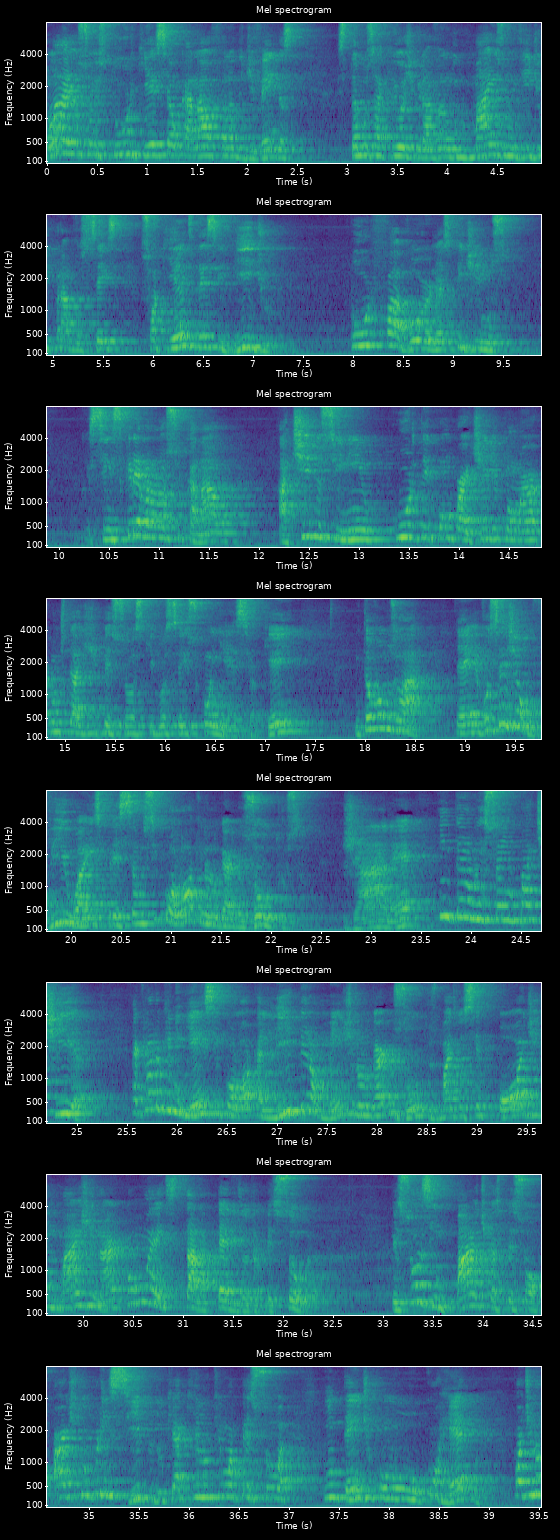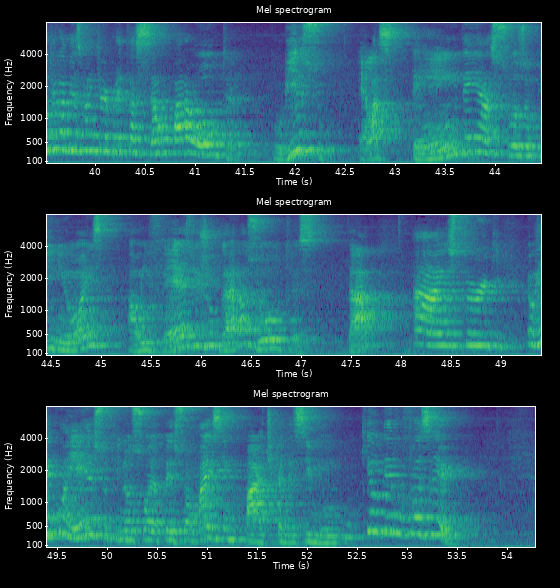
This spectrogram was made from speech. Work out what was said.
Olá, eu sou o Sturk, esse é o canal Falando de Vendas. Estamos aqui hoje gravando mais um vídeo para vocês. Só que antes desse vídeo, por favor, nós pedimos se inscreva no nosso canal, ative o sininho, curta e compartilhe com a maior quantidade de pessoas que vocês conhecem, ok? Então vamos lá. É, você já ouviu a expressão se coloque no lugar dos outros? Já, né? Então isso é empatia. É claro que ninguém se coloca literalmente no lugar dos outros, mas você pode imaginar como é estar na pele de outra pessoa. Pessoas empáticas, pessoal, parte do princípio do que aquilo que uma pessoa entende como correto pode não ter a mesma interpretação para outra. Por isso, elas tendem às suas opiniões ao invés de julgar as outras, tá? Ah, Sturk, eu reconheço que não sou a pessoa mais empática desse mundo. O que eu devo fazer?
